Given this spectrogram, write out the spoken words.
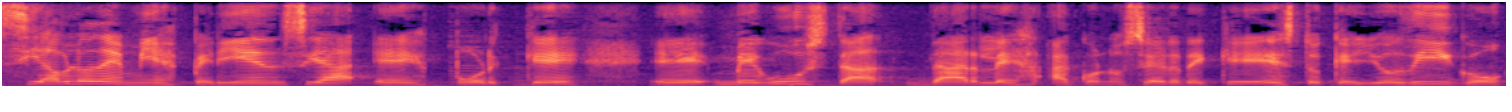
si hablo de mi experiencia es porque eh, me gusta darles a conocer de que esto que yo digo,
